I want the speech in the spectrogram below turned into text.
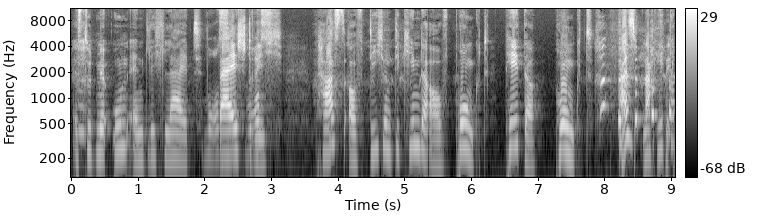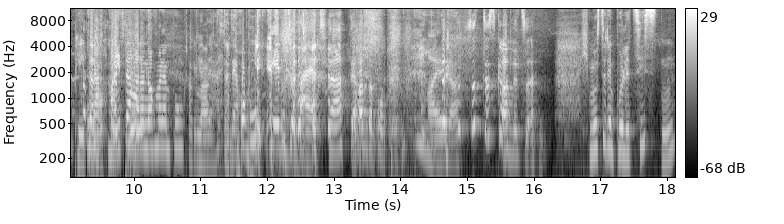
es tut mir unendlich leid. Was? Beistrich. Pass auf dich und die Kinder auf. Punkt. Peter. Punkt. Was? Nach Peter, Peter Nach Peter hat er nochmal einen Punkt Okay, gemacht. der hat ein Der Problem. Punkt geht so weit. ja. Der hat ein Problem. Alter. Das kann nicht sein. Ich musste dem Polizisten,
